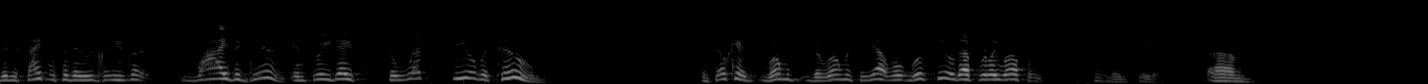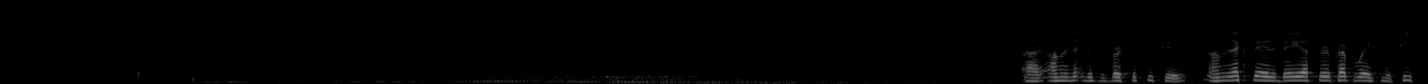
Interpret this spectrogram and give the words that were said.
the disciples said they was, he was going to rise again in three days, so let's seal the tomb. And say, okay, Roman, the Romans said, yeah, we'll, we'll seal it up really well for you. Let me just read it. Um, Uh, on the ne- this is verse 62. On the next day, the day after preparation, the chief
